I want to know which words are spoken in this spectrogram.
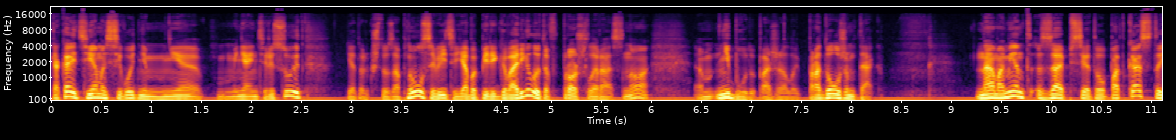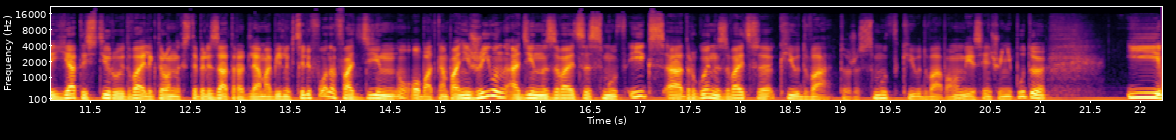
Какая тема сегодня мне, меня интересует? Я только что запнулся, видите, я бы переговорил это в прошлый раз, но э, не буду, пожалуй. Продолжим так. На момент записи этого подкаста я тестирую два электронных стабилизатора для мобильных телефонов. Один, ну, оба от компании Jiyun. Один называется Smooth X, а другой называется Q2. Тоже Smooth Q2, по-моему, если я ничего не путаю. И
